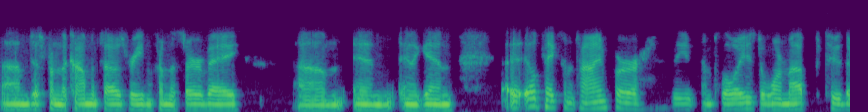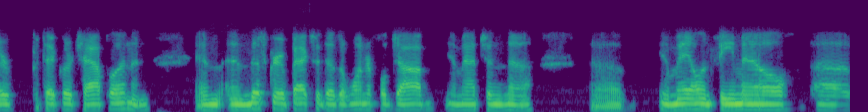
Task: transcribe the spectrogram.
um, just from the comments I was reading from the survey. Um, and and again, it'll take some time for the employees to warm up to their particular chaplain and and and this group actually does a wonderful job you know matching uh, uh, you know male and female uh,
